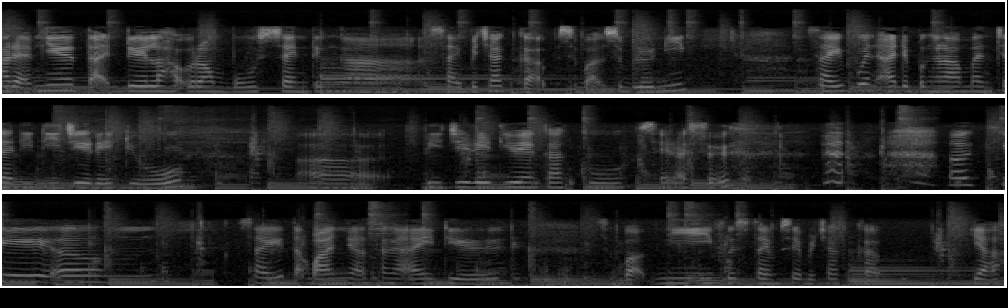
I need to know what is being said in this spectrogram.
harapnya tak adalah orang bosan dengar saya bercakap sebab sebelum ni saya pun ada pengalaman jadi DJ radio uh, DJ radio yang kaku saya rasa Okay, um, saya tak banyak sangat idea sebab ni first time saya bercakap. Ya, yeah,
